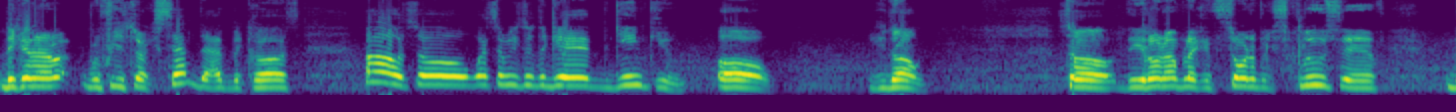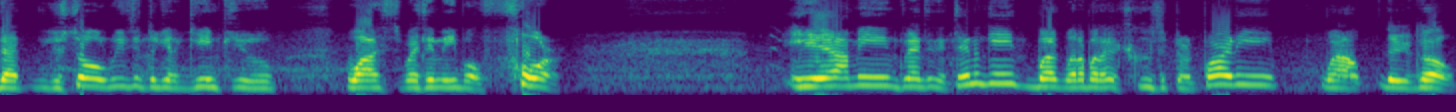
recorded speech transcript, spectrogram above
they gonna refuse to accept that because Oh, so what's the reason to get GameCube? Oh, you don't. So you don't have like a sort of exclusive that your sole reason to get a GameCube was Resident Evil 4. Yeah, I mean, granted Nintendo game, but what about an exclusive third party? Well, there you go.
